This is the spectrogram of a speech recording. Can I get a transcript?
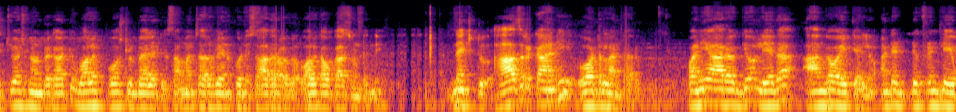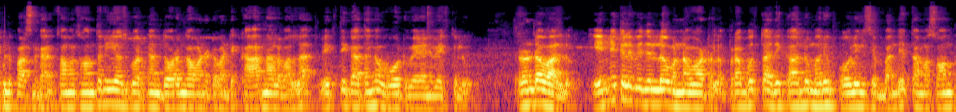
సిచ్యువేషన్ ఉంటారు కాబట్టి వాళ్ళకి పోస్టల్ బ్యాలెట్కి సంబంధించి అర్హులైన కొన్ని సాధారణ వాళ్ళకి అవకాశం ఉంటుంది. నెక్స్ట్ హాజరు కాని ఓటర్లు అంటారు. పని ఆరోగ్యం లేదా అంగవైకల్యం అంటే డిఫరెంట్ లేబుల్ పర్సన్ కానీ తమ సొంత నియోజకవర్గానికి దూరంగా ఉన్నటువంటి కారణాల వల్ల వ్యక్తిగతంగా ఓటు వేయని వ్యక్తులు. రెండో వాళ్ళు ఎన్నికల విధుల్లో ఉన్న ఓటర్లు ప్రభుత్వ అధికారులు మరియు పోలింగ్ సిబ్బంది తమ సొంత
